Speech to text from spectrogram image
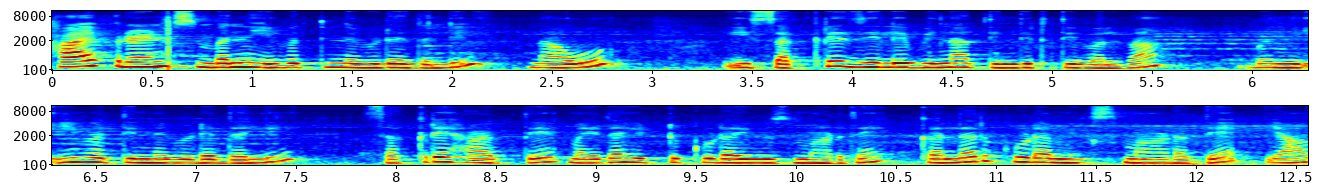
ಹಾಯ್ ಫ್ರೆಂಡ್ಸ್ ಬನ್ನಿ ಇವತ್ತಿನ ವಿಡಿಯೋದಲ್ಲಿ ನಾವು ಈ ಸಕ್ಕರೆ ಜಿಲೇಬಿನ ತಿಂದಿರ್ತೀವಲ್ವ? ಬನ್ನಿ ಇವತ್ತಿನ ವಿಡಿಯೋದಲ್ಲಿ ಸಕ್ಕರೆ ಹಾಕದೆ, ಮೈದಾ ಹಿಟ್ಟು ಕೂಡ ಯೂಸ್ ಮಾಡಿದೆ ಕಲರ್ ಕೂಡ ಮಿಕ್ಸ್ ಮಾಡದೆ ಯಾವ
